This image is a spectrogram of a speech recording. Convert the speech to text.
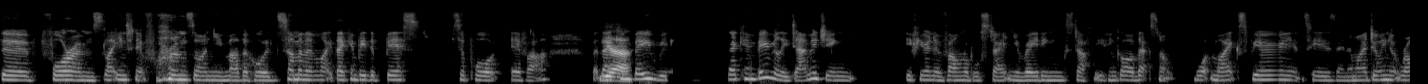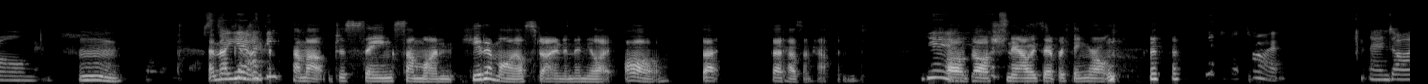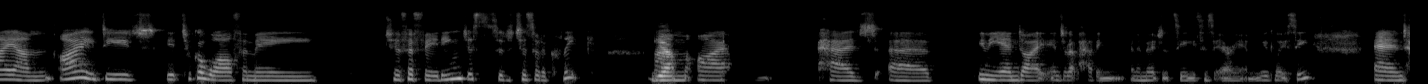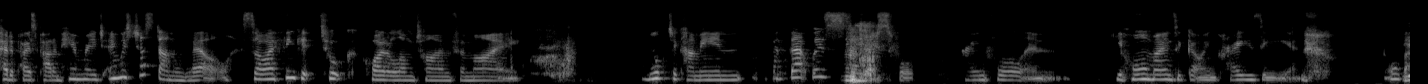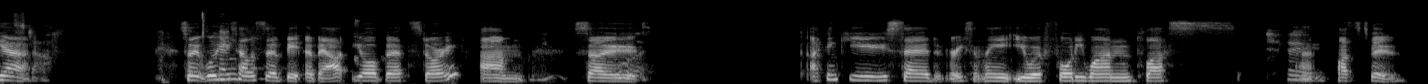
the forums, like internet forums on new motherhood. Some of them, like they can be the best support ever, but they Yeah. can be really, they can be really damaging if you're in a vulnerable state and you're reading stuff that you think, oh, that's not what my experience is, and am I doing it wrong? And Mm. And so, that can yeah, I think come up just seeing someone hit a milestone and then you're like, oh, that that hasn't happened. yeah. oh gosh, now is everything wrong? yeah, that's right. And I um I did. It took a while for me to for feeding just to, to sort of click. Yeah. Um, I had uh, in the end, I ended up having an emergency cesarean with Lucy and had a postpartum hemorrhage and was just unwell. So I think it took quite a long time for my milk to come in, but that was Mm. stressful, painful, and your hormones are going crazy and all that Yeah. stuff. So, will you tell us a bit about your birth story? Um, so. I think you said recently you were 41 plus, uh, Two. plus two.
